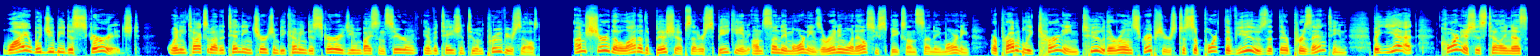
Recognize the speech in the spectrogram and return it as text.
why would you be discouraged when he talks about attending church and becoming discouraged even by sincere invitation to improve yourselves? I'm sure that a lot of the bishops that are speaking on Sunday mornings or anyone else who speaks on Sunday morning are probably turning to their own scriptures to support the views that they're presenting. But yet, Cornish is telling us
